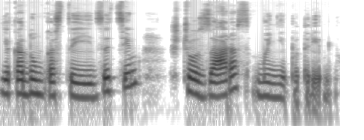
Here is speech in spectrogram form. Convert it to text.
яка думка стоїть за цим, що зараз мені потрібно.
